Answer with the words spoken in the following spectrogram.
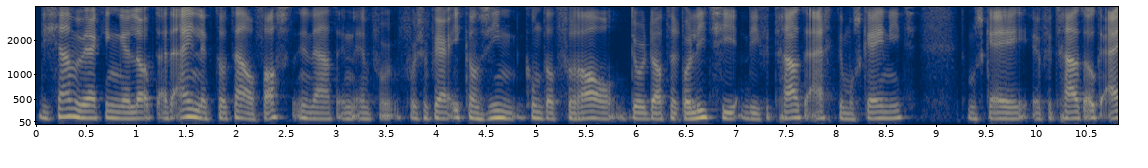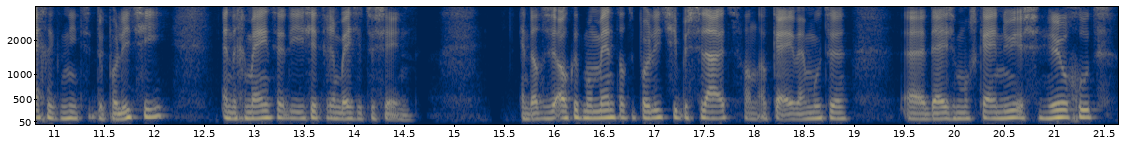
Die samenwerking loopt uiteindelijk totaal vast, inderdaad. En, en voor, voor zover ik kan zien, komt dat vooral doordat de politie, die vertrouwt eigenlijk de moskee niet. De moskee vertrouwt ook eigenlijk niet de politie. En de gemeente, die zit er een beetje tussenin. En dat is ook het moment dat de politie besluit van... oké, wij moeten uh, deze moskee nu eens heel goed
